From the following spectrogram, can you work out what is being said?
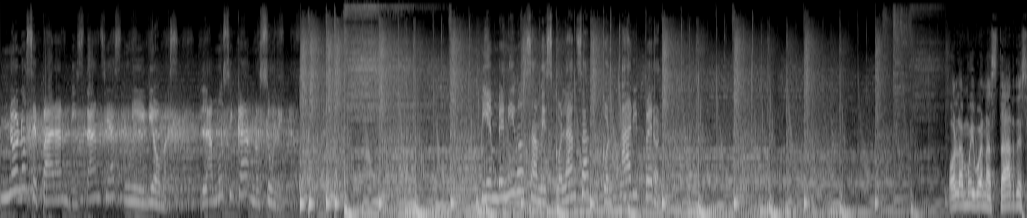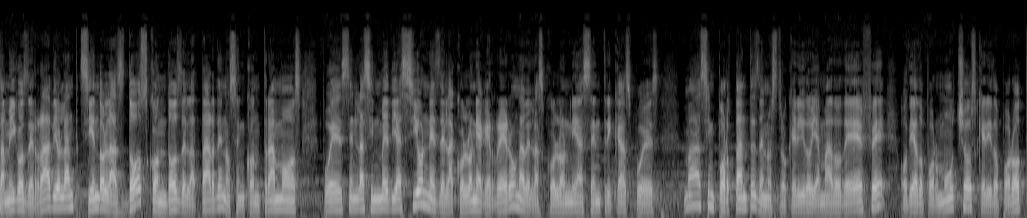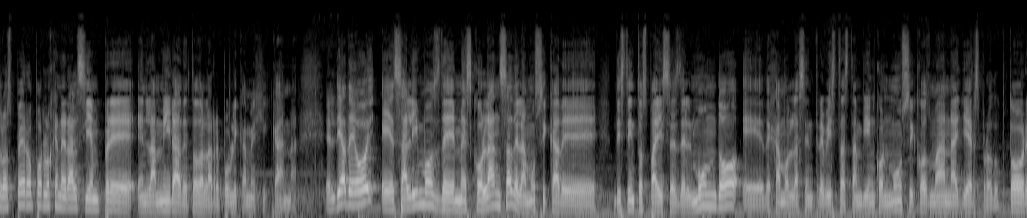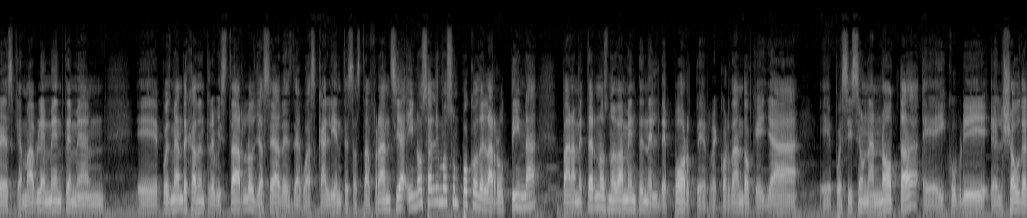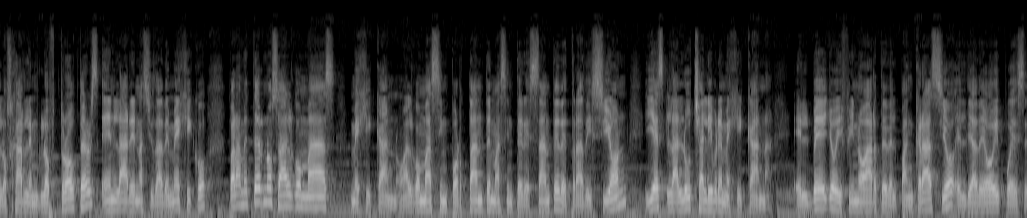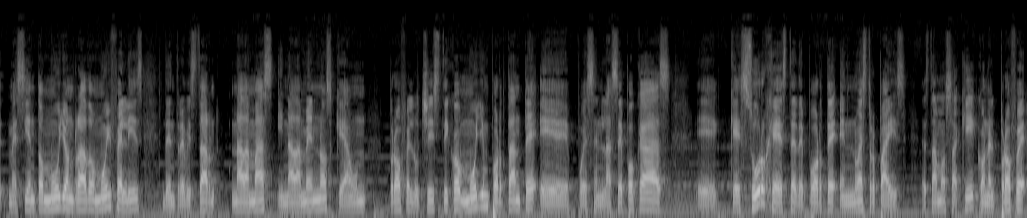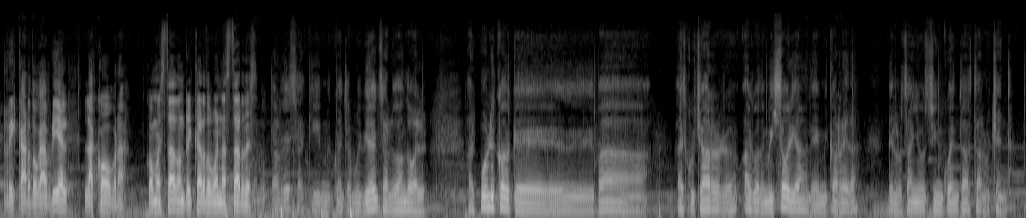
No nos separan distancias ni idiomas. La música nos une. Bienvenidos a Mezcolanza con Ari Perón. Hola, muy buenas tardes amigos de Radioland. Siendo las 2 con 2 de la tarde, nos encontramos pues en las inmediaciones de la colonia Guerrero, una de las colonias céntricas pues más importantes de nuestro querido llamado DF, odiado por muchos, querido por otros, pero por lo general siempre en la mira de toda la República Mexicana. El día de hoy eh, salimos de mezcolanza de la música de distintos países del mundo, eh, dejamos las entrevistas también con músicos, managers, productores que amablemente me han eh, pues me han dejado entrevistarlos, ya sea desde Aguascalientes hasta Francia, y nos salimos un poco de la rutina para meternos nuevamente en el deporte, recordando que ya eh, pues hice una nota eh, y cubrí el show de los Harlem Globetrotters en la Arena Ciudad de México para meternos a algo más mexicano, algo más importante, más interesante de tradición y es la lucha libre mexicana el bello y fino arte del pancracio. El día de hoy pues me siento muy honrado, muy feliz de entrevistar nada más y nada menos que a un profe luchístico muy importante eh, pues en las épocas eh, que surge este deporte en nuestro país. Estamos aquí con el profe Ricardo Gabriel La Cobra. ¿Cómo está, don Ricardo? Buenas tardes. Buenas tardes, aquí me encuentro muy bien, saludando al, al público que va a escuchar algo de mi historia, de mi carrera, de los años 50 hasta el 80.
